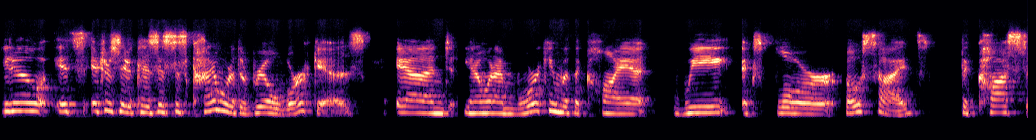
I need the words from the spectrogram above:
You know, it's interesting because this is kind of where the real work is. And, you know, when I'm working with a client we explore both sides the cost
